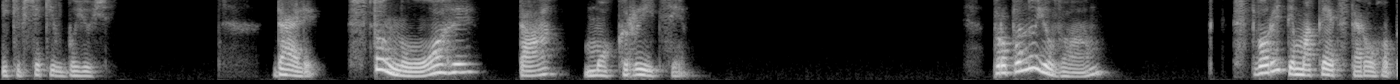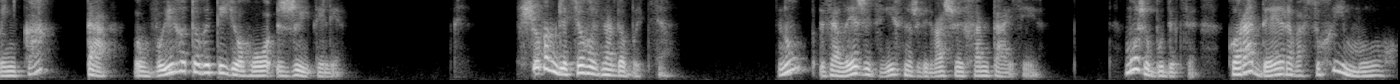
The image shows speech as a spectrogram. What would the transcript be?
і ківсяків боюсь. Далі стоноги та мокриці. Пропоную вам створити макет старого пенька та виготовити його жителі. Що вам для цього знадобиться? Ну, залежить, звісно ж, від вашої фантазії. Може буде це кора дерева, сухий мох,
